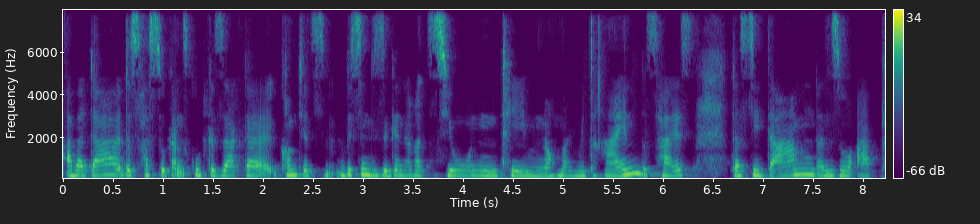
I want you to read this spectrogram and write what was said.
aber da, das hast du ganz gut gesagt, da kommt jetzt ein bisschen diese Generationen-Themen noch mal mit rein. Das heißt, dass die Damen dann so ab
